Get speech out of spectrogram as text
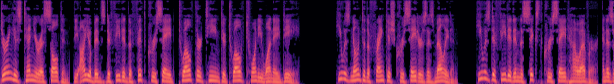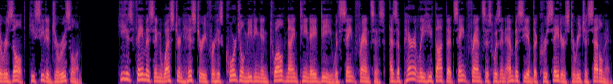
During his tenure as Sultan, the Ayyubids defeated the Fifth Crusade 1213 AD. He was known to the Frankish Crusaders as Meledin. He was defeated in the Sixth Crusade however, and as a result, he ceded Jerusalem. He is famous in Western history for his cordial meeting in 1219 AD with Saint Francis, as apparently he thought that Saint Francis was an embassy of the Crusaders to reach a settlement.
